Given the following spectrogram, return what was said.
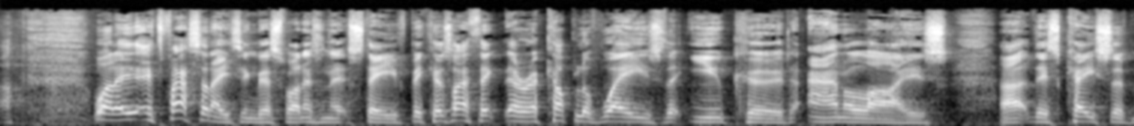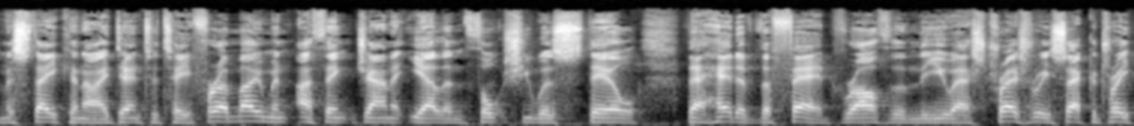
Well, it's fascinating, this one, isn't it, Steve? Because I think there are a couple of ways that you could analyze uh, this case of mistaken identity. For a moment, I think Janet Yellen thought she was still the head of the Fed rather than the US Treasury Secretary.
